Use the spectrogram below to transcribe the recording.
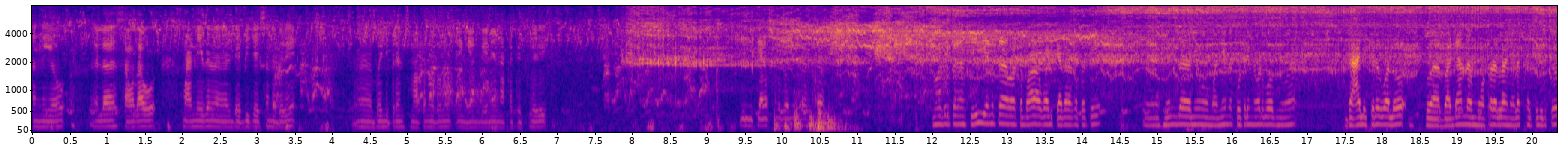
ಹಂಗೆ ಎಲ್ಲ ಸೌದಾವು. ಮಣ್ಣು ಇದನ್ನ ಡೆಬ್ಬಿ ಜಾಕ್ಸನ್ ರೀ. ಬನ್ನಿ ಫ್ರೆಂಡ್ಸ್ ಮಾತನಾಡೋಣ. ಹೆಂಗೆ ಹೆಂಗೆ ಏನೇನು ಆಕತೈತಿ ಹೇಳಿ. ಇಲ್ಲಿ ಕೆಲಸ ನೋಡ್ರಿ ಫ್ರೆಂಡ್ಸ್, ಇಲ್ಲಿ ಏನಂತ ಒಟ್ಟು ಭಾಳ ಗಾಡಿ ಕೆದರಾಕತ್ತೈತಿ ಹಿಂದೆ ನೀವು ಮಣ್ಣಿನ ಕೊಟ್ರಿ ನೋಡ್ಬೋದು ನೀವು. ಗಾಳಿ ತಿರುಗಲು ಬಡ್ಯಾಂದ ಮೋಟ್ರ್ ಎಲ್ಲ ನೆಲಕ್ಕೆ ಹಚ್ಚಿಬಿಡ್ತು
